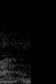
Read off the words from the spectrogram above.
What?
